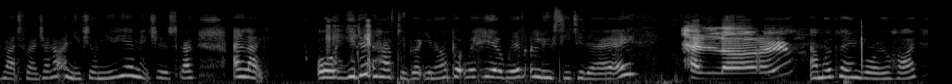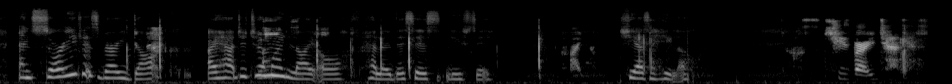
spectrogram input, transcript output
welcome back to my channel. And if you're new here, make sure to subscribe and like. Or you don't have to, but you know. But we're here with Lucy today, Hello. and we're playing Royal High. And sorry if it's very dark. I had to turn my light off. Hello, this is Lucy. Hi. She has a halo. She's very jealous.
